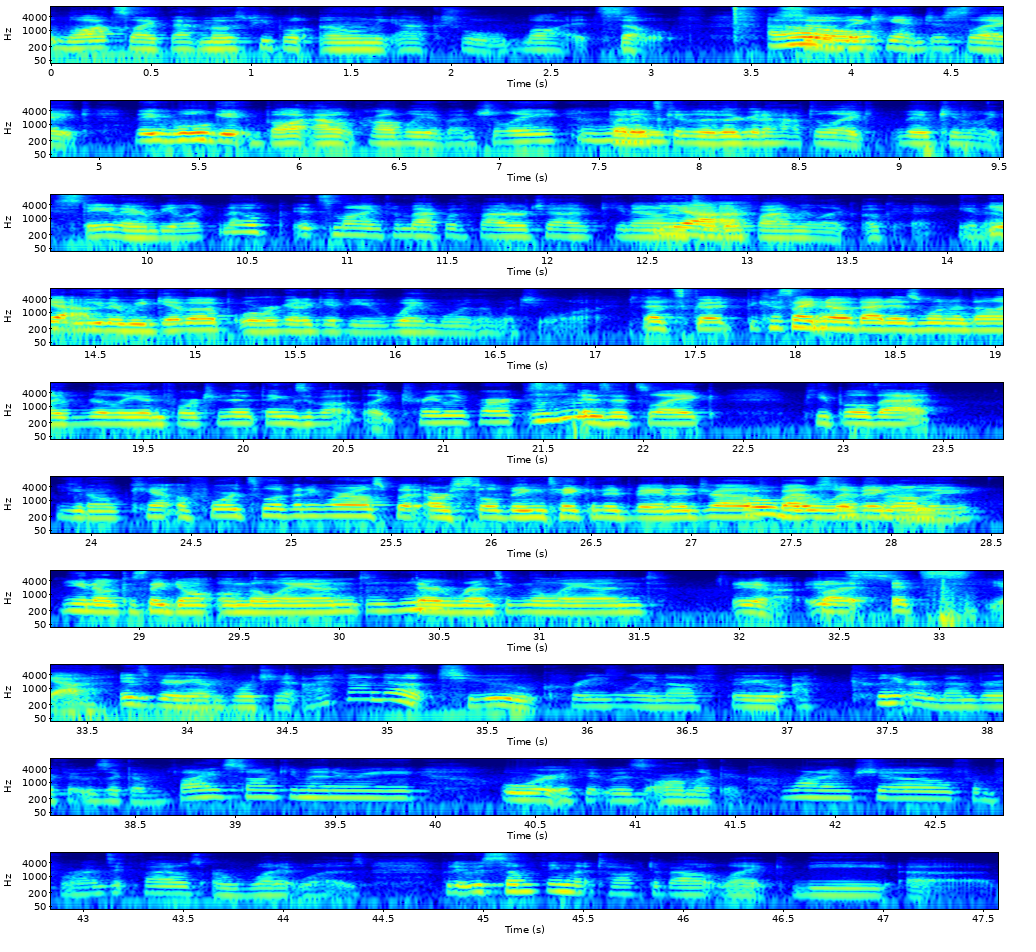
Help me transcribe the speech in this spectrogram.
lots like that most people own the actual lot itself so they Oh. can't just like they will get bought out probably eventually but Mhm. it's gonna they're gonna have to like they can like stay there and be like nope it's mine come back with a fatter check you know Yeah. until they're finally like okay you know Yeah. either we give up or we're gonna give you way more than what you want That's good because I Yeah. know that is one of the like really unfortunate things about like trailer parks Mhm. is it's like people that you know can't afford to live anywhere else but are still being taken advantage of by Oh, most living on you know because they don't own the land Mhm. they're renting the land yeah but it's it's yeah It's very unfortunate. I found out too, crazily enough, through I couldn't remember if it was like a Vice documentary or if it was on like a crime show from Forensic Files or what it was. But it was something that talked about like the uh,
